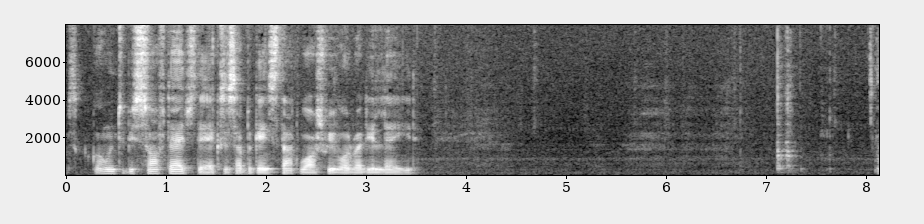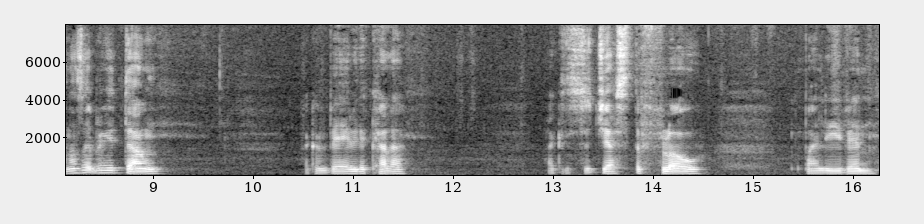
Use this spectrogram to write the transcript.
It's going to be soft edge there because it's up against that wash we've already laid. And as I bring it down, I can vary the colour. I can suggest the flow by leaving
